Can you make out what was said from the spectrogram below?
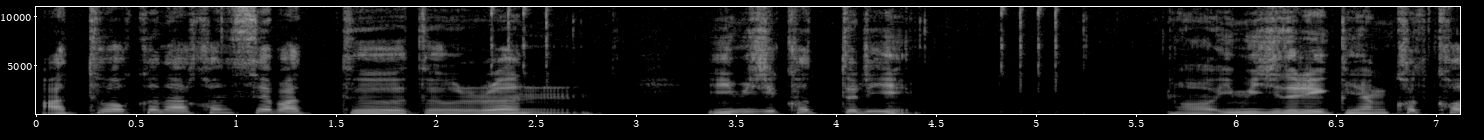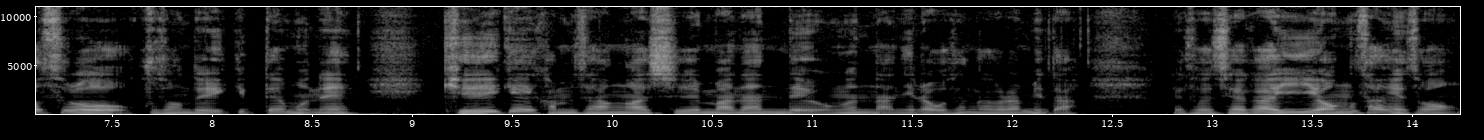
아트워크나 컨셉 아트들은 이미지 컷들이 어, 이미지들이 그냥 컷컷으로 구성되어 있기 때문에 길게 감상하실 만한 내용은 아니라고 생각을 합니다. 그래서 제가 이 영상에서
